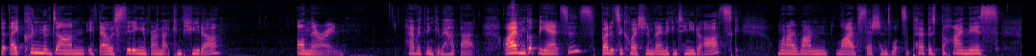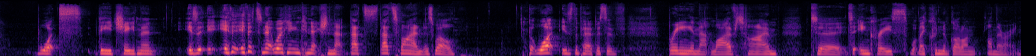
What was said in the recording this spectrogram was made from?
that they couldn't have done if they were sitting in front of that computer on their own? have a think about that. I haven't got the answers, but it's a question I'm going to continue to ask when I run live sessions. What's the purpose behind this? What's the achievement? Is it if, if it's networking and connection that that's that's fine as well. But what is the purpose of bringing in that live time to to increase what they couldn't have got on on their own?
